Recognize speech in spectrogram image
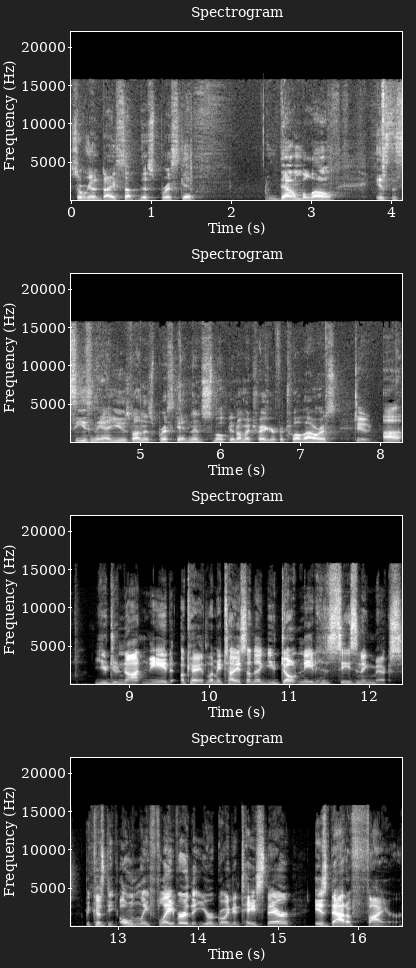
So we're gonna dice up this brisket. Down below is the seasoning I used on this brisket and then smoked it on my Traeger for 12 hours. Dude, Uh, you do not need. Okay, let me tell you something. You don't need his seasoning mix because the only flavor that you're going to taste there is that of fire.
